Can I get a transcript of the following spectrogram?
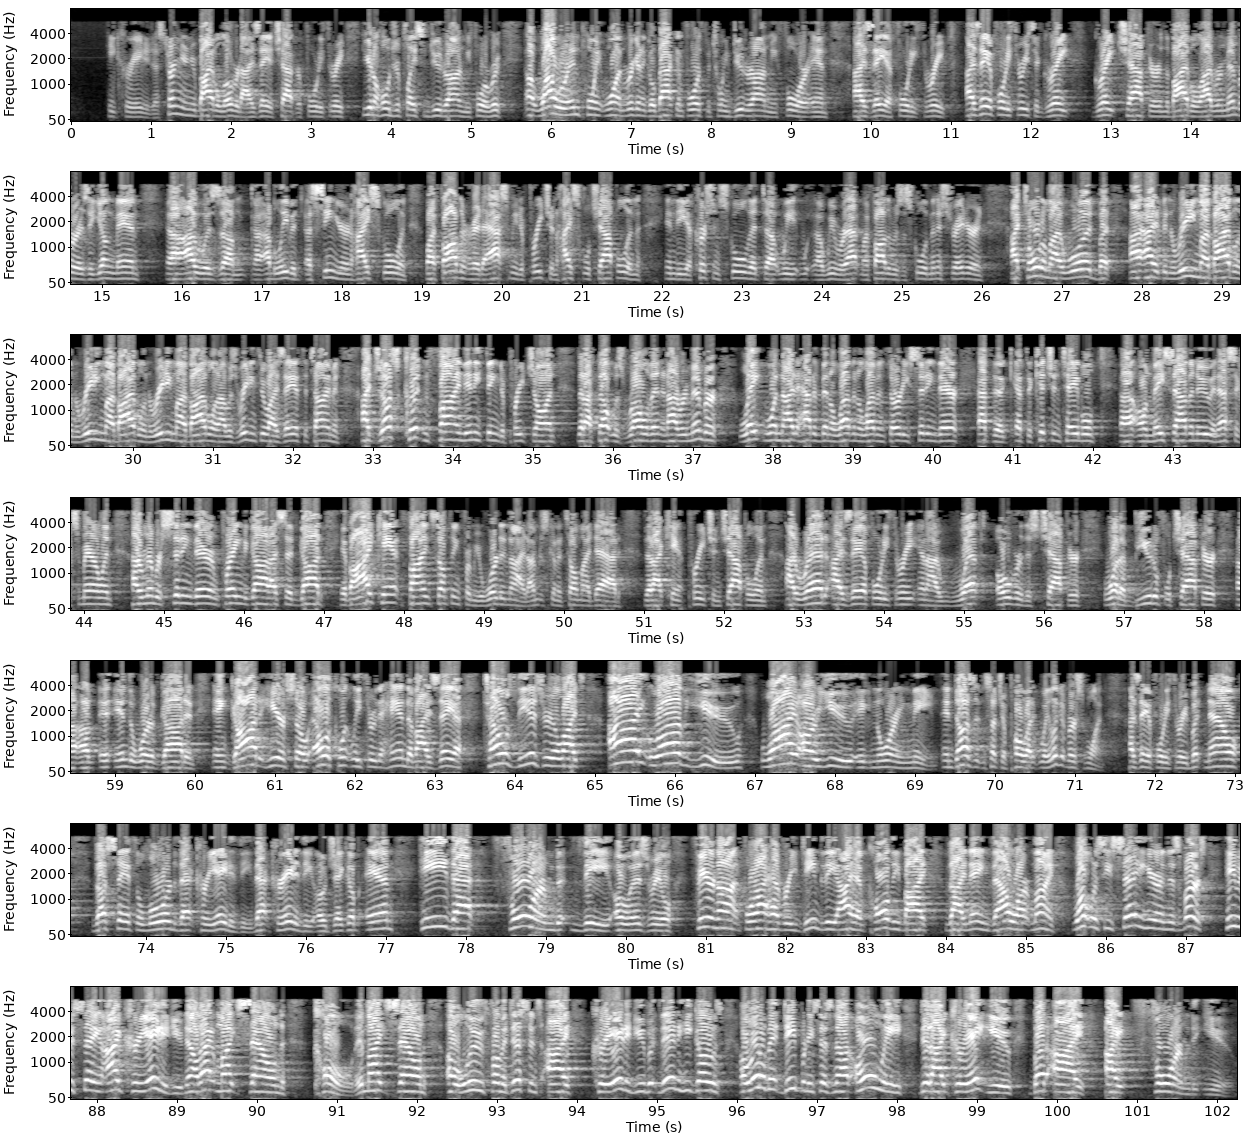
he created us. Turn in your Bible over to Isaiah chapter 43. You're going to hold your place in Deuteronomy 4. We're, uh, while we're in point 1, we're going to go back and forth between Deuteronomy 4 and Isaiah 43. Isaiah 43 is a great great chapter in the Bible. I remember as a young man, uh, I was, um, I believe, a, a, senior in high school, and my father had asked me to preach in high school chapel in in the uh, Christian school that uh, we uh, we were at. My father was a school administrator, and I told him I would, but I, I had been reading my Bible and reading my Bible and reading my Bible, and I was reading through Isaiah at the time, and I just couldn't find anything to preach on that I felt was relevant. And I remember late one night, it had to have been 11, 11:30, sitting there at the at the kitchen table uh, on on Mace Avenue in Essex, Maryland. I remember sitting there and praying to God. I said, God, if I can't find something from your word tonight, I'm just going to tell my dad that I can't preach in chapel. And I read Isaiah 43 and I wept over this chapter. What a beautiful chapter uh, in the Word of God. And, and God here so eloquently through the hand of Isaiah tells the Israelites, I love you. Why are you ignoring me? And does it in such a poetic way. Look at verse 1, Isaiah 43. But now, thus saith the Lord that created thee, that created thee, O Jacob, and he that formed thee, O Israel. Fear not, for I have redeemed thee. I have called thee by thy name. Thou art mine. What was he saying here in this verse? He was saying, I created you. Now that might sound cold. It might sound aloof from a distance. I created you, but then he goes a little bit deeper and he says, not only did I create you, but I, I formed you.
